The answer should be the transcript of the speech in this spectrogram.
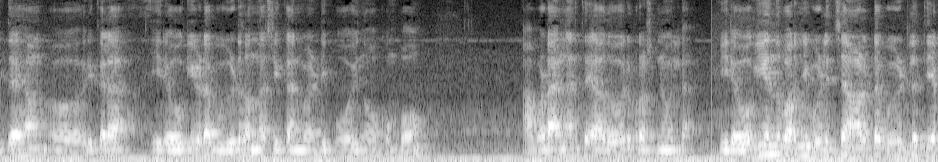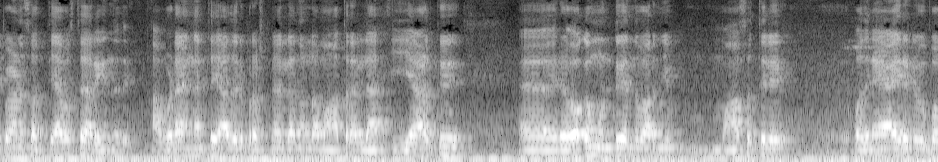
ഇദ്ദേഹം ഒരിക്കല ഈ രോഗിയുടെ വീട് സന്ദർശിക്കാൻ വേണ്ടി പോയി നോക്കുമ്പോൾ അവിടെ അങ്ങനത്തെ യാതൊരു പ്രശ്നവുമില്ല ഈ രോഗി എന്ന് പറഞ്ഞ് വിളിച്ച ആളുടെ വീട്ടിലെത്തിയപ്പോഴാണ് സത്യാവസ്ഥ അറിയുന്നത്. അവിടെ അങ്ങനത്തെ യാതൊരു പ്രശ്നമില്ല എന്നുള്ള മാത്രമല്ല ഇയാൾക്ക് രോഗമുണ്ട് എന്ന് പറഞ്ഞ് മാസത്തിൽ പതിനയ്യായിരം രൂപ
